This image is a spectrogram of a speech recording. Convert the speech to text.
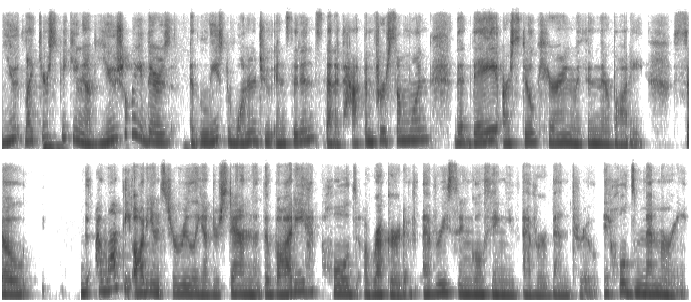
you like you're speaking of, usually there's at least one or two incidents that have happened for someone that they are still carrying within their body. So I want the audience to really understand that the body holds a record of every single thing you've ever been through. It holds memory.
